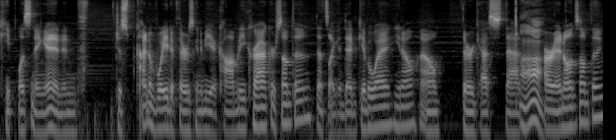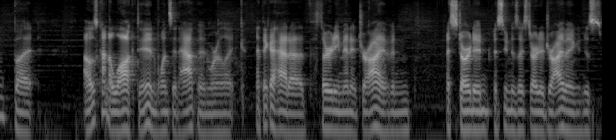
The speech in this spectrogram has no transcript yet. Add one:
keep listening in and just kind of wait if there was going to be a comedy crack or something. That's like a dead giveaway, you know, how there are guests that Ah. are in on something. But I was kind of locked in once it happened, where like, I think I had a 30 minute drive and I started as soon as I started driving and just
